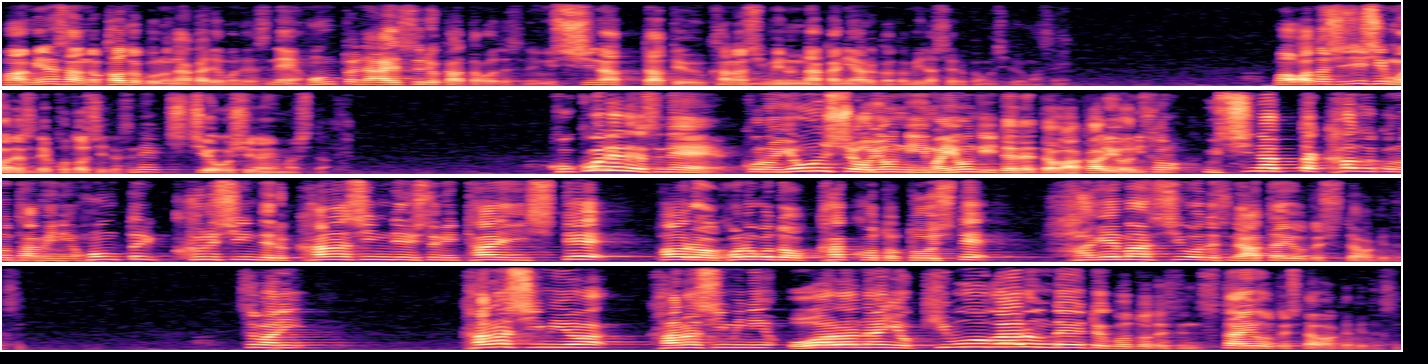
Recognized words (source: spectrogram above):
まあ、皆さんの家族の中でもですね本当に愛する方をですね失ったという悲しみの中にある方もいらっしゃるかもしれません、まあ、私自身もですね今年ですね父を失いました。ここでですねこの4章4に今読んでいただいたら分かるようにその失った家族のために本当に苦しんでいる悲しんでいる人に対してパウロはこのことを書くことを通して励ましをですね与えようとしてたわけです。つまり悲しみは悲しみに終わらないよ希望があるんだよということをです、ね、伝えようとしたわけです。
